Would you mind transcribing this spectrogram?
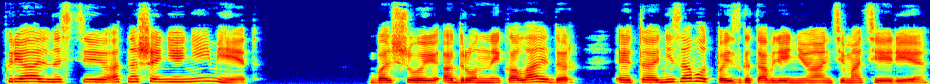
к реальности отношения не имеет. Большой адронный коллайдер — это не завод по изготовлению антиматерии,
